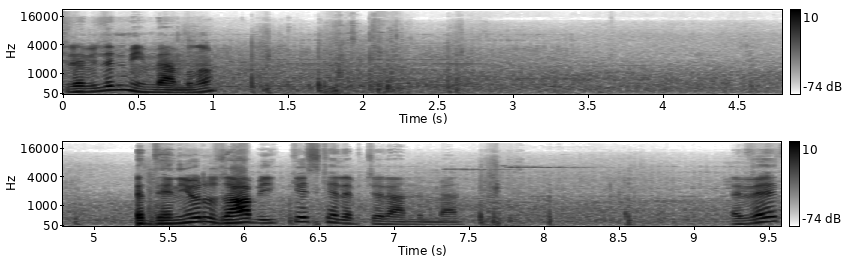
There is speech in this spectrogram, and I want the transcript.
Sürebilir miyim ben bunu? Ya deniyoruz abi. ilk kez kelepçelendim ben. Evet.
